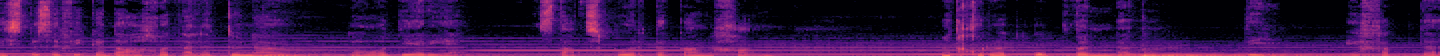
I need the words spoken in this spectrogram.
die spesifieke dag wat hulle toe nou daar deur die stadspoorte kan gaan met groot opwinding die Egipte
